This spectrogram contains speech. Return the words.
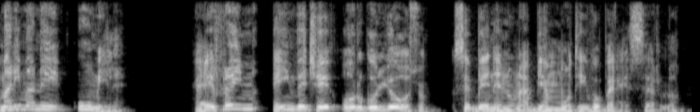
ma rimane umile. Efraim è invece orgoglioso, sebbene non abbia motivo per esserlo.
